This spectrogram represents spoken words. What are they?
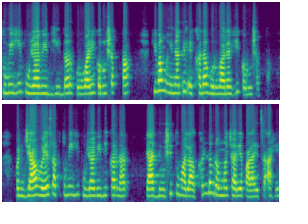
तुम्ही ही पूजा विधी दर गुरुवारी करू शकता किंवा महिन्यातील एखादा गुरुवारही करू शकता. पण ज्या वेळेस तुम्ही ही पूजा विधी करणार त्या दिवशी तुम्हाला अखंड ब्रह्मचार्य पाळायचं आहे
